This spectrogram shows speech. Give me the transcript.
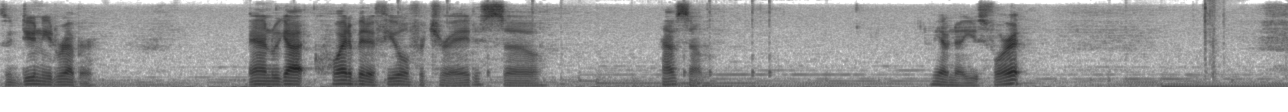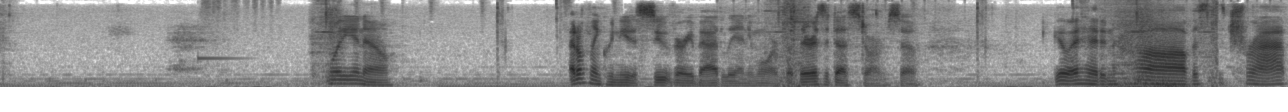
So we do need rubber. And we got quite a bit of fuel for trade, so have some. We have no use for it. What do you know? I don't think we need a suit very badly anymore, but there is a dust storm, so go ahead and harvest the trap.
